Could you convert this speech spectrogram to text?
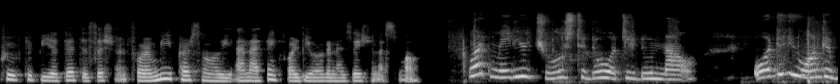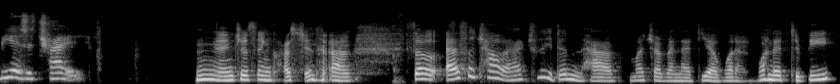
proved to be a good decision for me personally, and I think for the organization as well. What made you choose to do what you do now? What did you want to be as a child? Mm, interesting question. Um, so, as a child, I actually didn't have much of an idea what I wanted to be.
